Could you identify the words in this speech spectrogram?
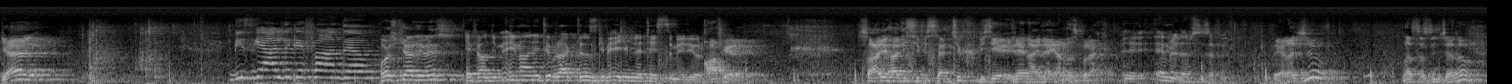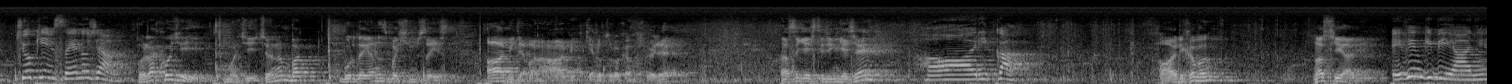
Gel. Biz geldik efendim. Hoş geldiniz. Efendim emaneti bıraktığınız gibi elimle teslim ediyorum. Aferin. Salih hadi şimdi sen çık. Bizi Lena'yla yalnız bırak. Ee, emredersiniz efendim. Lena'cığım. Nasılsın canım? Çok iyiyim Sayın Hocam. Bırak hocayı. Hocayı canım bak burada yalnız başımızdayız. Abi de bana abi. Gel otur bakalım şöyle. Nasıl geçti dün gece? Harika. Harika mı? Nasıl yani? Evim gibi yani.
